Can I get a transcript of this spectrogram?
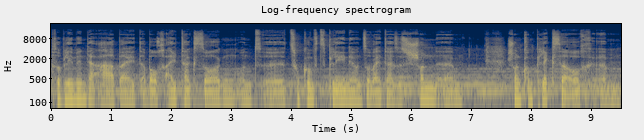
Probleme in der Arbeit, aber auch Alltagssorgen und äh, Zukunftspläne und so weiter. Also es ist schon ähm, schon komplexer auch. Ähm,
